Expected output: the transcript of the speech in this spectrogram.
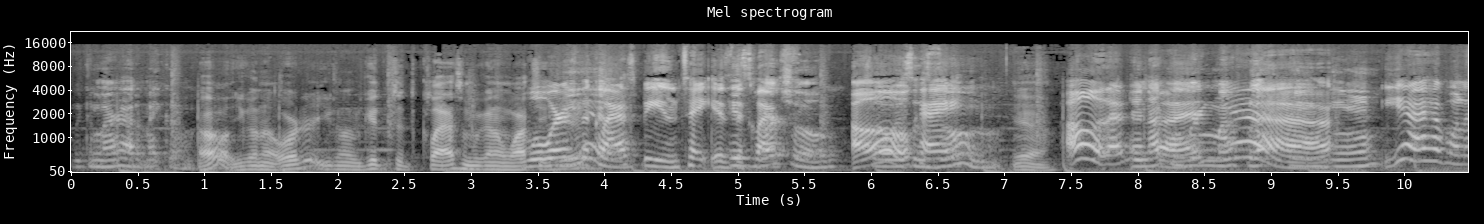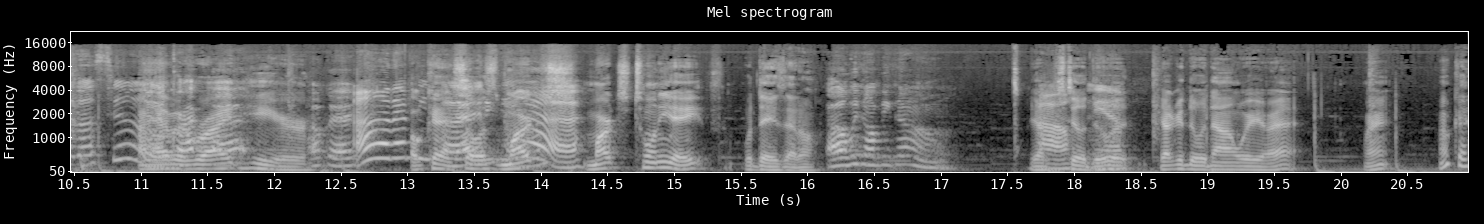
We can learn how to make them. Oh, you're gonna order? You're gonna get to the class and we're gonna watch Well, it. where's here? the class being taken? Is It's the class virtual. Oh, so it's a okay. Zoom. Yeah, Oh, that'd be And I can bring my flat thing in. Yeah, I have one of those too. I have it right pot? here. Okay. Oh, that'd be Okay, fun. so it's March Yeah. March 28th. What day is that on? Oh, we are gonna be gone. Y'all can Oh, still do yeah. it. Y'all can do it down where you're at, right? Okay.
